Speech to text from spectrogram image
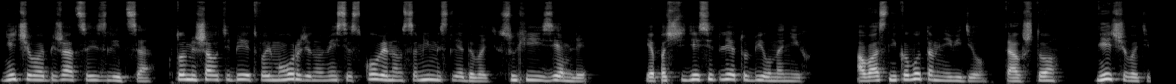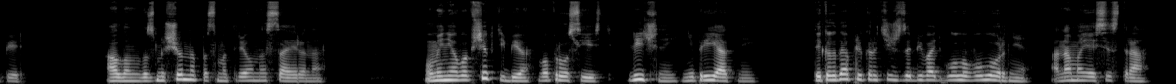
Нечего обижаться и злиться. Кто мешал тебе и твоему ордену вместе с Ковином самим исследовать сухие земли? Я почти десять лет убил на них, а вас никого там не видел. Так что нечего теперь. Алан возмущенно посмотрел на Сайрона. У меня вообще к тебе вопрос есть, личный, неприятный. Ты когда прекратишь забивать голову Лорне? Она моя сестра.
